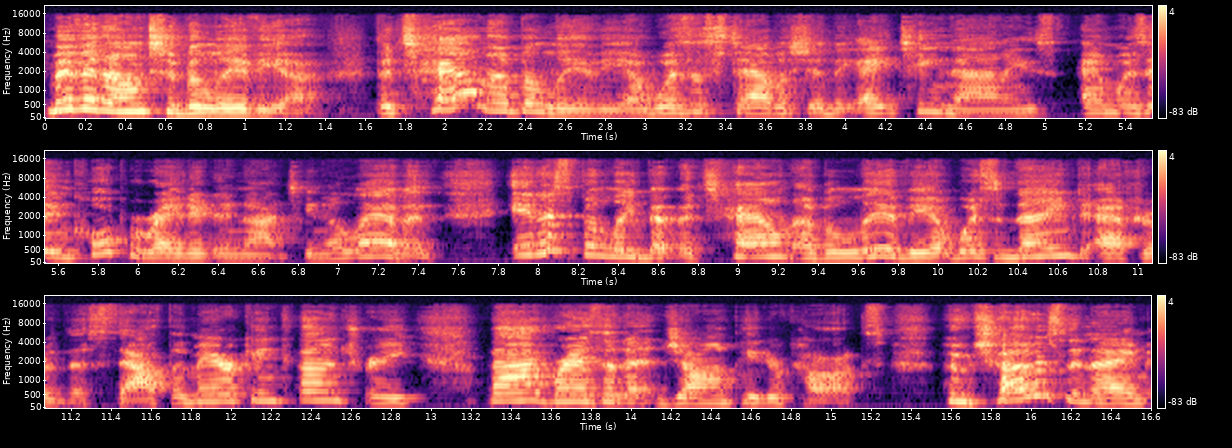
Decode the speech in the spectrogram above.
Moving on to Bolivia. The town of Bolivia was established in the 1890s and was incorporated in 1911. It is believed that the town of Bolivia was named after the South American country by resident John Peter Cox, who chose the name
